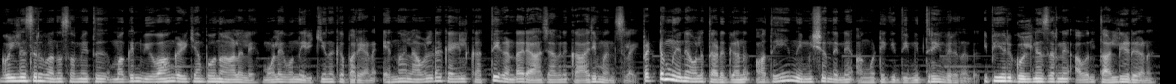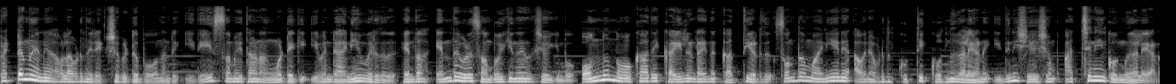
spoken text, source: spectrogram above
ഗുൽനസർ വന്ന സമയത്ത് മകൻ വിവാഹം കഴിക്കാൻ പോകുന്ന ആളല്ലേ? മോളെ വന്ന് ഇരിക്കുന്നൊക്കെ പറയാണ്. എന്നാൽ അവളുടെ കയ്യിൽ കത്തി കണ്ട രാജാവിന് കാര്യം മനസ്സിലായി. പെട്ടെന്ന് തന്നെ അവളെ തടുക്കുകയാണ്. അതേ നിമിഷം തന്നെ അങ്ങോട്ടേക്ക് ദിമിത്രിയും വരുന്നുണ്ട്. ഇപ്പൊ ഈ ഒരു ഗുൽനസറിനെ അവൻ തള്ളിയിടുകയാണ്. പെട്ടെന്ന് തന്നെ അവൾ അവിടുന്ന് രക്ഷപ്പെട്ടു പോകുന്നുണ്ട്. ഇതേ സമയത്താണ് അങ്ങോട്ടേക്ക് ഇവന്റെ അനിയൻ വരുന്നത്. എന്താ? എന്താ ഇവിടെ സംഭവിക്കുന്നതെന്ന് ചോദിക്കുമ്പോൾ ഒന്നും നോക്കാതെ കയ്യിലുണ്ടായിരുന്ന കത്തിയെടുത്ത് സ്വന്തം അനിയനെ അവൻ അവിടുന്ന് കുത്തി കൊന്നുകളയാണ്. ഇതിനുശേഷം അച്ഛനെയും കൊന്നുകളയാണ്.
